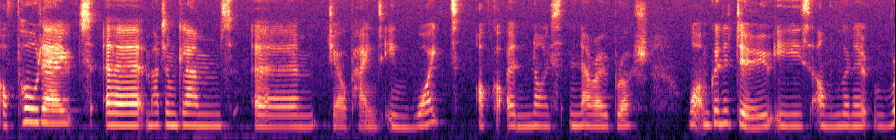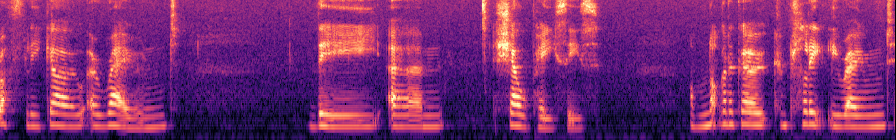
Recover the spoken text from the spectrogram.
I've pulled out uh, Madam Glam's um, gel paint in white. I've got a nice narrow brush. What I'm going to do is I'm going to roughly go around the um, shell pieces. I'm not going to go completely round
